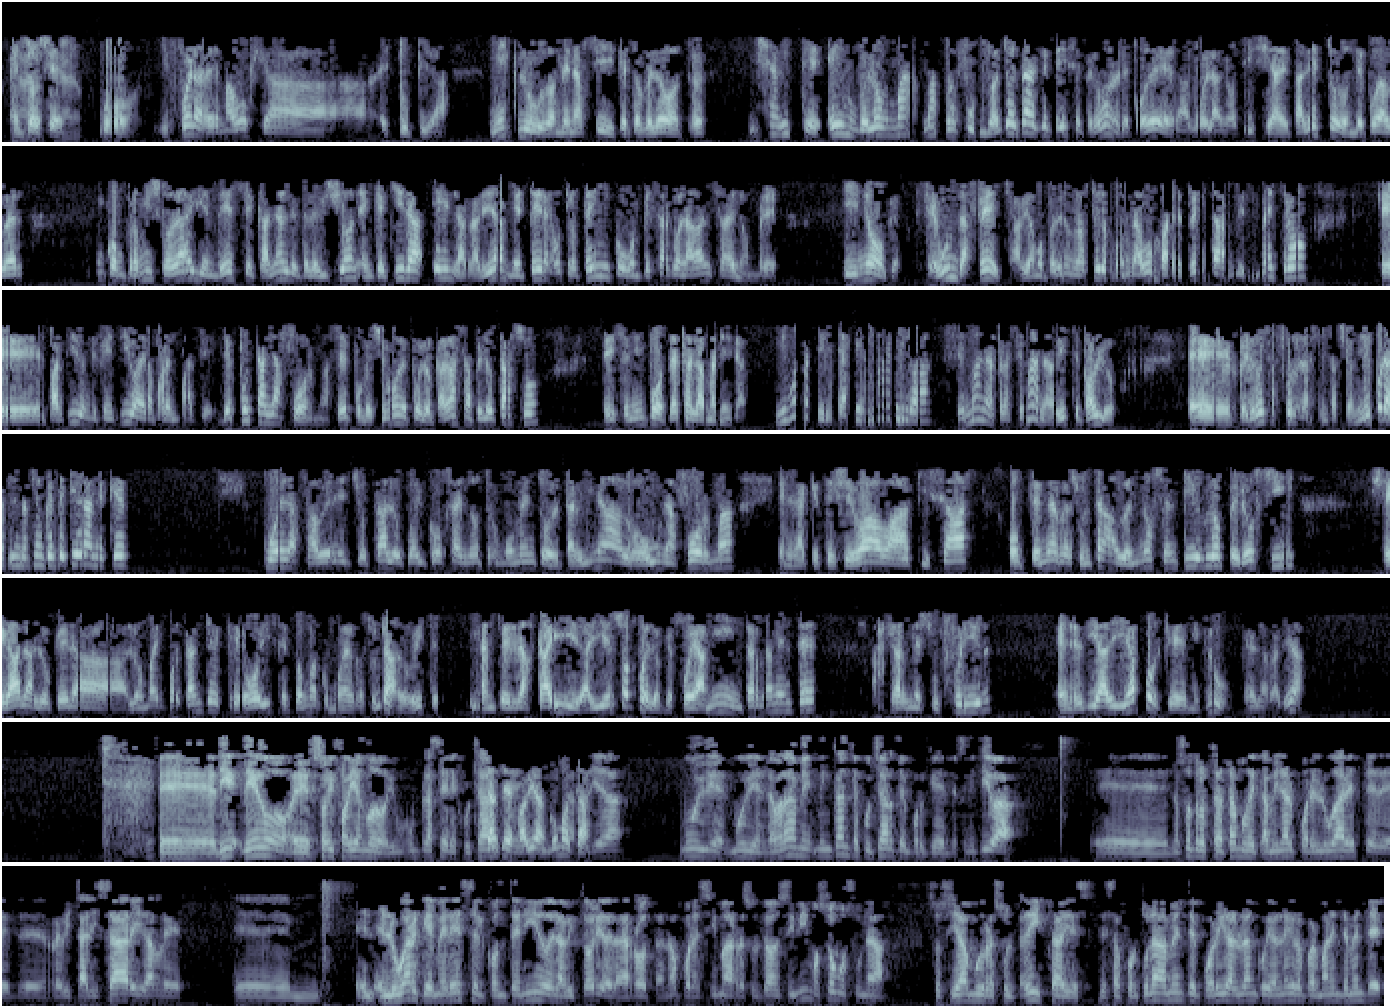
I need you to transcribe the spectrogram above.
Entonces, vos, y fuera de demagogia estúpida, mi club donde nací, que toque lo otro, y ya viste, es un dolor más más profundo. Entonces, tal que te dice, pero bueno, le podés dar la noticia de tal esto, donde puede haber un compromiso de alguien de ese canal de televisión en que quiera, es la realidad, meter a otro técnico o empezar con la danza de nombre. Y no, segunda fecha, habíamos perdido 1-0 con una bomba de 30 metros, que el partido en definitiva era para empate. Después están las formas, ¿eh? porque si vos después lo cagás a pelotazo, te dicen, no importa, esta es la manera. Y bueno, ya iba semana tras semana, ¿viste, Pablo? Eh, pero esa fue la sensación. Y después la sensación que te quedan es que puedas haber hecho tal o cual cosa en otro momento determinado o una forma en la que te llevaba quizás obtener resultado, en no sentirlo, pero sí llegar a lo que era lo más importante que hoy se toma como el resultado, ¿viste? Y ante las caídas, y eso fue lo que fue a mí internamente hacerme sufrir en el día a día porque mi club, es la realidad. Eh, Diego, eh, soy Fabián Godoy, un, placer escucharte. Gracias, Fabián, ¿cómo estás? Muy bien, muy bien. La verdad me, me encanta escucharte porque en definitiva eh, nosotros tratamos de caminar por el lugar este de, revitalizar y darle eh, el, lugar que merece el contenido de la victoria y de la derrota, ¿no? Por encima del resultado en sí mismo. Somos una sociedad muy resultadista y desafortunadamente por ir al blanco y al negro permanentemente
